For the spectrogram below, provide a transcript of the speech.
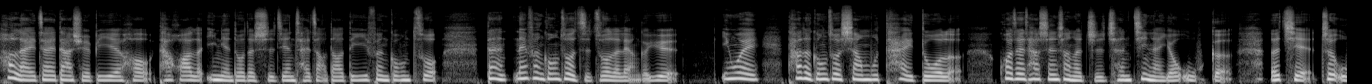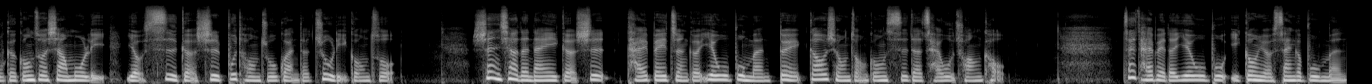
后来，在大学毕业后，他花了一年多的时间才找到第一份工作，但那份工作只做了两个月，因为他的工作项目太多了，挂在他身上的职称竟然有五个，而且这五个工作项目里有四个是不同主管的助理工作。剩下的那一个是台北整个业务部门对高雄总公司的财务窗口。在台北的业务部一共有三个部门，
